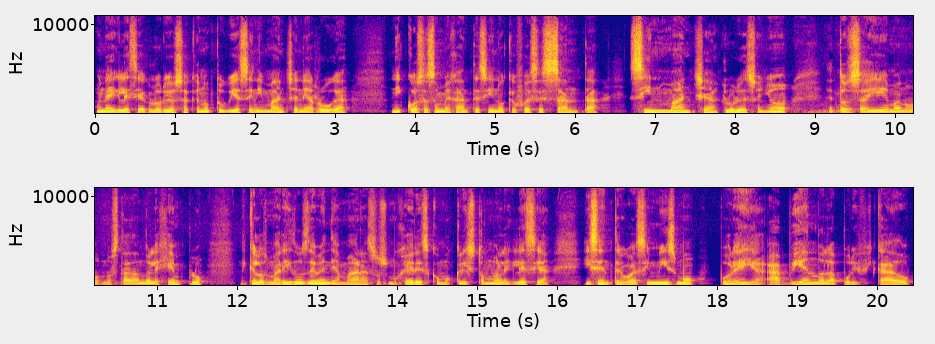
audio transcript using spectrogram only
una iglesia gloriosa que no tuviese ni mancha ni arruga, ni cosa semejante, sino que fuese santa, sin mancha, gloria al Señor. Entonces ahí, hermano, nos está dando el ejemplo de que los maridos deben de amar a sus mujeres como Cristo amó a la iglesia y se entregó a sí mismo por ella, habiéndola purificado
